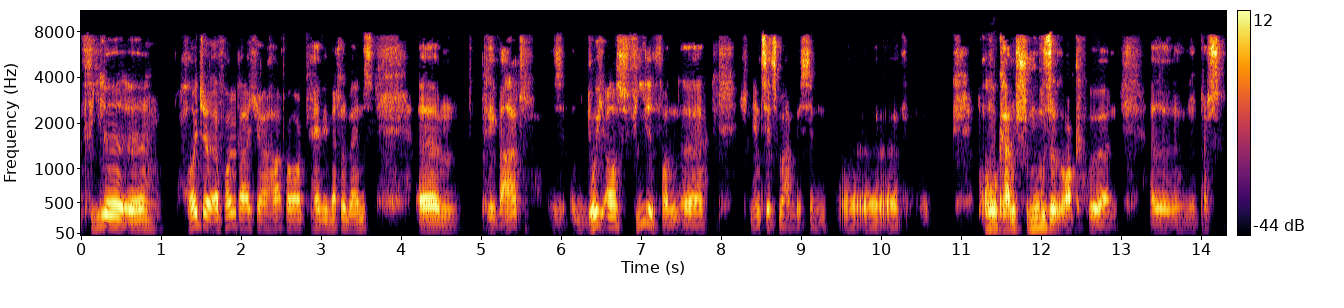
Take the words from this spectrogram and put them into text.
viele äh, heute erfolgreiche Hard Rock, Heavy Metal Bands ähm, privat durchaus viel von, äh, ich nenne es jetzt mal ein bisschen äh, provokant Schmuserock hören. Also das,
